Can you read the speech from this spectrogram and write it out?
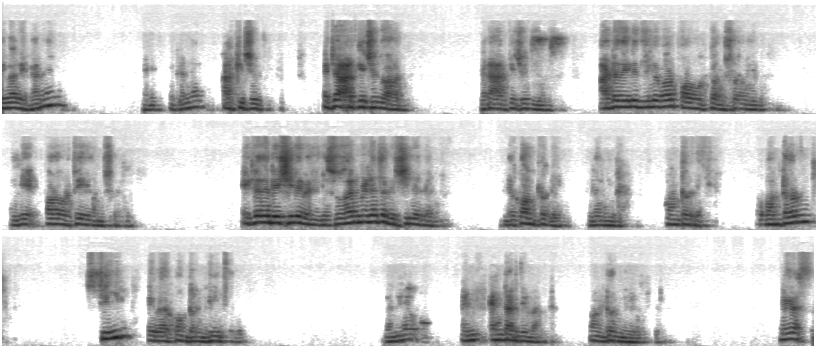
এবার এখানে এখানে আর কিছু, এটা আর কিছু দেওয়া। এখানে আর কিছু দিন আটা দিলে দিলে পর পরবর্তী অংশ যে পরবর্তী অংশ। এটাতে বেশি দেবেন এটা সোশ্যাল মিডিয়াতে বেশি এটা কন্ট্রোলে কন্ট্রোলে কন্ট্রোল সি এবার কন্ট্রোল ভি চলবে মানে এন্টার দিবেন কন্ট্রোল ভি ঠিক আছে?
